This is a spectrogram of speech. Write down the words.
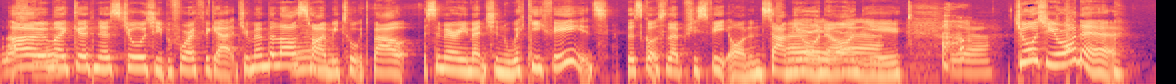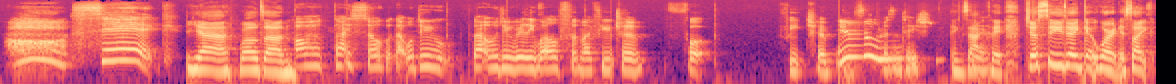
Oh my goodness, Georgie, before I forget, do you remember last time we talked about Samiri mentioned Wiki Feet that's got celebrities' feet on, and Sam, you're Oh, on it, oh, aren't you? Yeah. Georgie, you're on it. Oh, Sick! Yeah, well done. Oh, that is so good. That will do that will do really well for my future foot feature presentation. Exactly. Just so you don't get worried, it's like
